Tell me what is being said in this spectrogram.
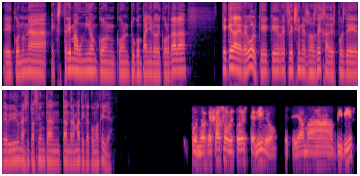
eh, con una extrema unión con, tu compañero de cordada. ¿Qué queda de Revol? ¿Qué, reflexiones nos deja después de, de, vivir una situación tan, tan dramática como aquella? Pues nos deja sobre todo este libro que se llama Vivir,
